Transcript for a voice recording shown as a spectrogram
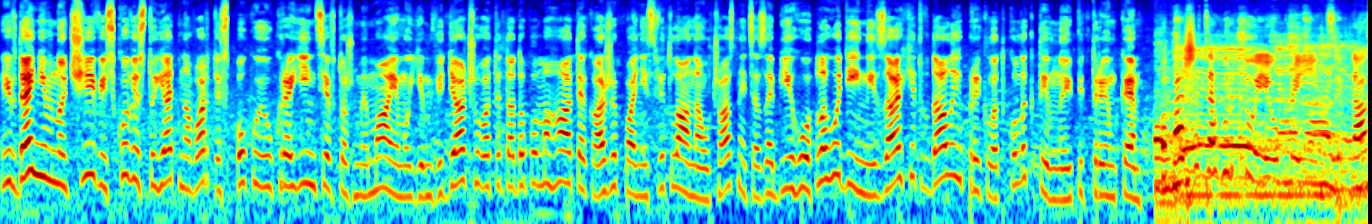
І вдень, і вночі військові стоять на варті спокою українців, тож ми маємо їм віддячувати та допомагати, каже пані Світлана, учасниця забігу. Благодійний захід – вдалий приклад колективної підтримки. По-перше, це гуртує українців, так?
